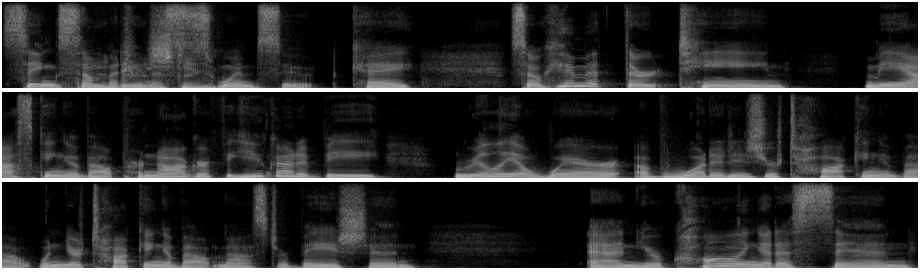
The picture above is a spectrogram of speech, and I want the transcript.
seeing somebody in a swimsuit. Okay. So, him at 13, me asking about pornography, you got to be really aware of what it is you're talking about. When you're talking about masturbation and you're calling it a sin,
